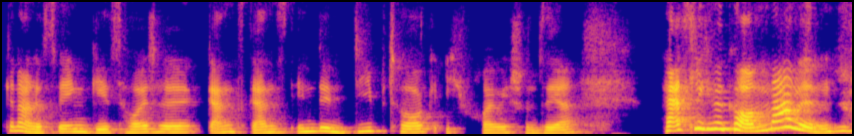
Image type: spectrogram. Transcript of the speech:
genau, deswegen geht es heute ganz, ganz in den Deep Talk. Ich freue mich schon sehr. Herzlich willkommen, Marvin.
